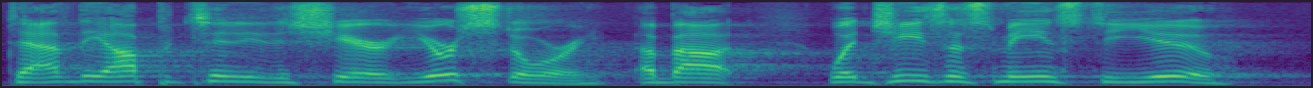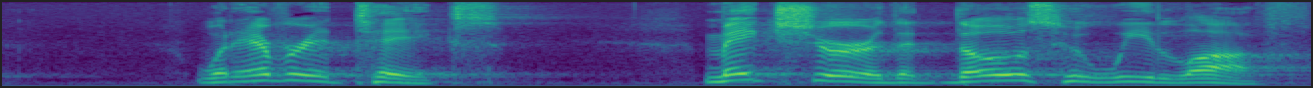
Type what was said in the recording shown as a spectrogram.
to have the opportunity to share your story about what Jesus means to you, whatever it takes. Make sure that those who we love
